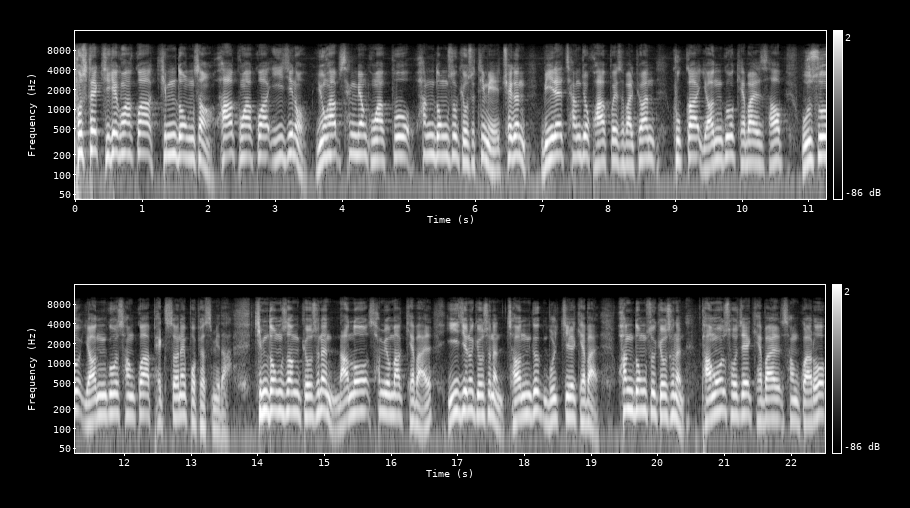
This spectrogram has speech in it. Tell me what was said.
포스텍 기계공학과 김동성, 화학공학과 이진호, 융합생명공학부 황동수 교수팀이 최근 미래창조과학부에서 발표한 국가연구개발사업 우수 연구 성과 100선에 뽑혔습니다. 김동성 교수는 나노 섬유막 개발, 이진호 교수는 전극 물질 개발, 황동수 교수는 방호 소재 개발 성과로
